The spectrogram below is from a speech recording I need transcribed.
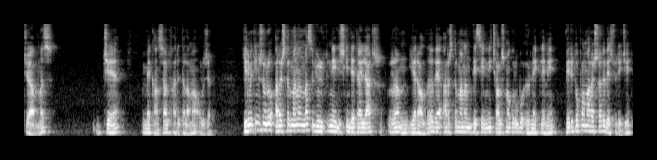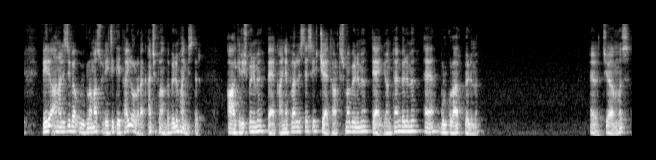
Cevabımız C. Mekansal haritalama olacak. 22. soru araştırmanın nasıl yürütüldüğüne ilişkin detayların yer aldığı ve araştırmanın desenini çalışma grubu örneklemi, veri toplama araçları ve süreci, veri analizi ve uygulama süreci detaylı olarak açıklandığı bölüm hangisidir? A. Giriş bölümü, B. Kaynaklar listesi, C. Tartışma bölümü, D. Yöntem bölümü, E. Bulgular bölümü. Evet cevabımız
